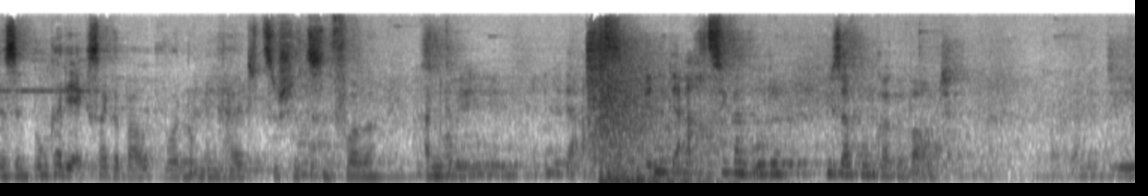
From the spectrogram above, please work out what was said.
Das sind Bunker, die extra gebaut wurden, um die halt zu schützen ja. vor Angriffen. Ende der, 80, Ende der 80er wurde dieser Bunker gebaut, damit die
